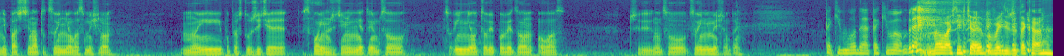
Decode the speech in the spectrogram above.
nie patrzcie na to, co inni o was myślą. No i po prostu życie swoim życiem, nie tym, co, co inni o sobie powiedzą o was. Czy no co, co inni myślą, tak? Takie młode, a takie mądre. No właśnie chciałem powiedzieć, że taka,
